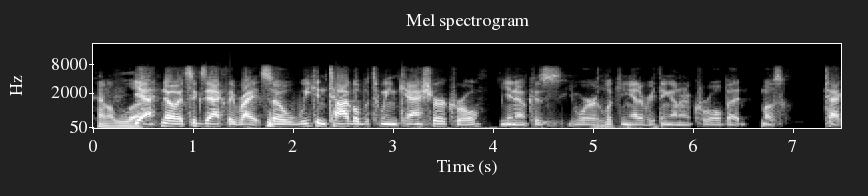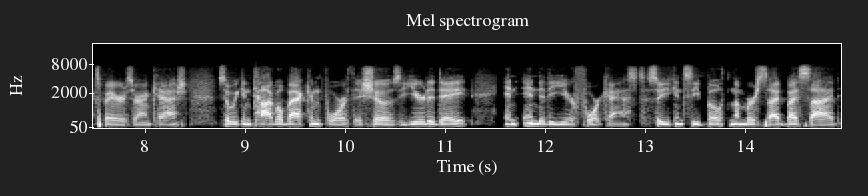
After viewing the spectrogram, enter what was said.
kind of look? Yeah, no, it's exactly right. So we can toggle between cash or accrual, you know, because we're looking at everything on an accrual, but most taxpayers are on cash. So we can toggle back and forth. It shows year to date and end of the year forecast. So you can see both numbers side by side.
